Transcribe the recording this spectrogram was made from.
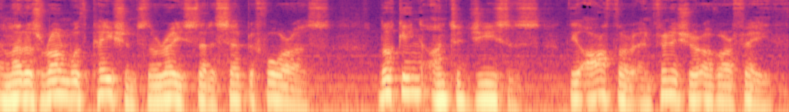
and let us run with patience the race that is set before us, looking unto Jesus, the author and finisher of our faith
